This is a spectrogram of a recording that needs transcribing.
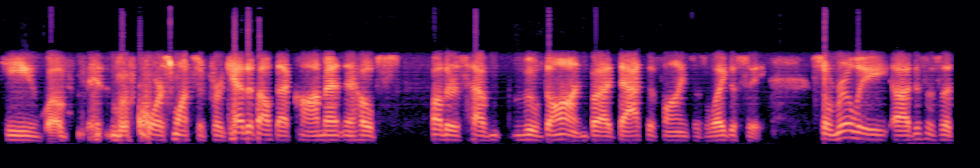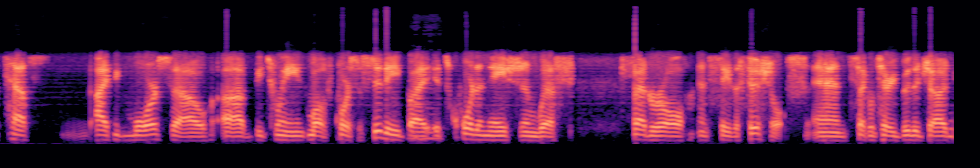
He, of, of course, wants to forget about that comment and hopes others have moved on, but that defines his legacy. So, really, uh, this is a test I think more so uh, between, well, of course, the city, but mm-hmm. its coordination with federal and state officials. And Secretary Buttigieg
